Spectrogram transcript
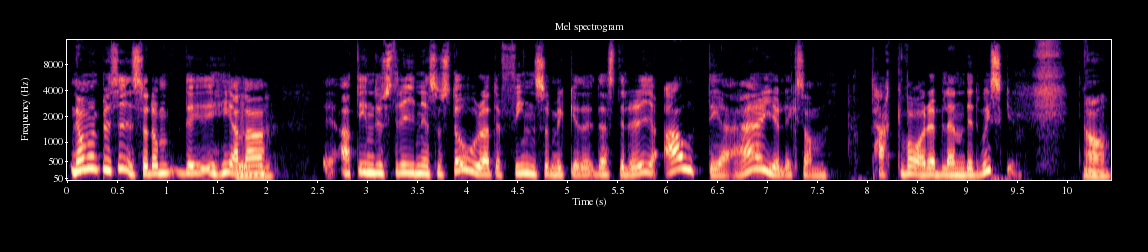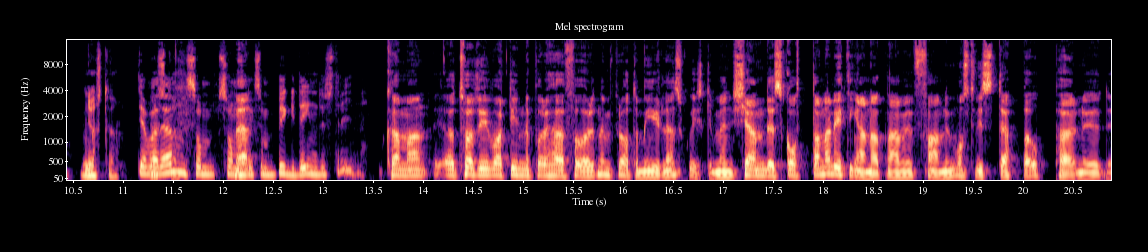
Ja men precis, så de, det är hela... Mm. att industrin är så stor och att det finns så mycket destillerier. Allt det är ju liksom tack vare blended whisky. Ja, Just det. Det var den som, som Men- liksom byggde industrin. kan man, jag tror att vi varit inne på det här förut när vi pratade om irländsk whisky. Men kände skottarna lite grann att nej, fan, nu måste vi steppa upp här. Nu, det-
